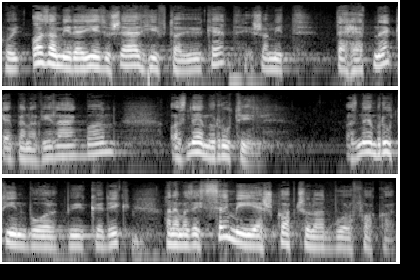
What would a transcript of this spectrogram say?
hogy az, amire Jézus elhívta őket, és amit tehetnek ebben a világban, az nem rutin. Az nem rutinból működik, hanem az egy személyes kapcsolatból fakad.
